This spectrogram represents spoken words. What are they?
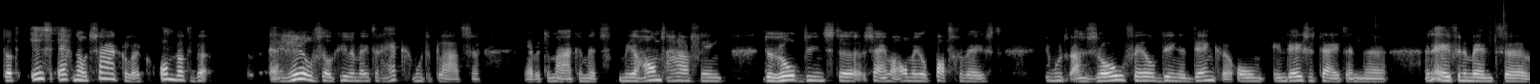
Dat is echt noodzakelijk, omdat we heel veel kilometer hek moeten plaatsen. We hebben te maken met meer handhaving. De hulpdiensten zijn we al mee op pad geweest. Je moet aan zoveel dingen denken om in deze tijd een, eh, een evenement, eh,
